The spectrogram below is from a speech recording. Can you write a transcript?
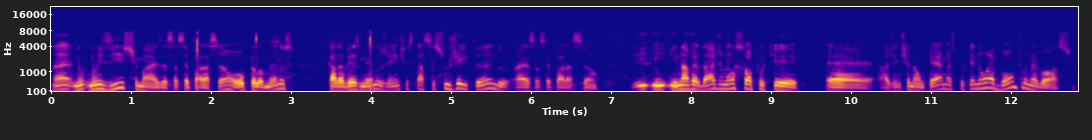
né? não, existe mais essa separação, ou pelo menos cada vez menos gente está se sujeitando a essa separação. E, e, e na verdade, não só porque é, a gente não quer, mas porque não é bom para o negócio.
